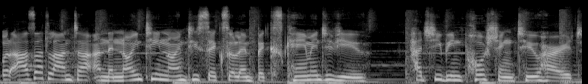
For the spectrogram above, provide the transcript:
But as Atlanta and the 1996 Olympics came into view, had she been pushing too hard?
